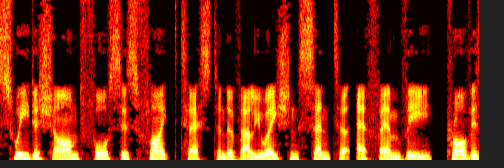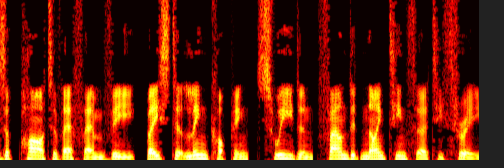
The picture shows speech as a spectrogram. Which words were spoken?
Swedish Armed Forces Flight Test and Evaluation Center FMV, PROV is a part of FMV, based at Linköping, Sweden founded 1933.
